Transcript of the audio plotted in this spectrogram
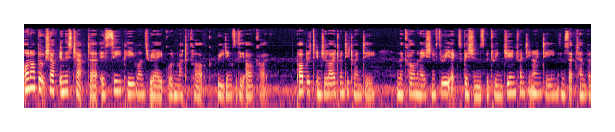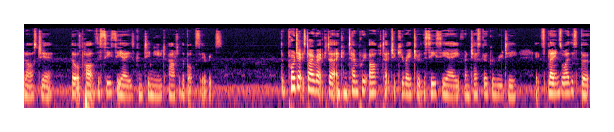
On our bookshelf in this chapter is CP138 Gordon Matta Clark Readings of the Archive, published in July 2020 and the culmination of three exhibitions between June 2019 and September last year that were part of the CCA's continued Out of the Box series. The project's director and contemporary architecture curator at the CCA, Francesco Garutti, explains why this book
